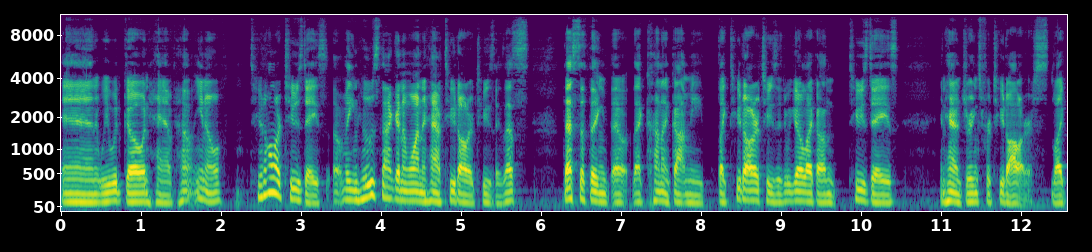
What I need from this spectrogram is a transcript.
and we would go and have you know two dollar Tuesdays I mean who's not gonna want to have two dollar Tuesdays that's that's the thing that that kind of got me like two dollar Tuesdays we go like on Tuesdays and have drinks for two dollars like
